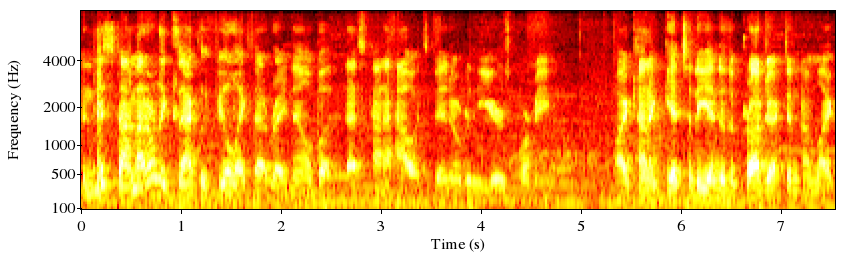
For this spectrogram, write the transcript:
And this time, I don't exactly feel like that right now, but that's kind of how it's been over the years for me. I kind of get to the end of the project and I'm like,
